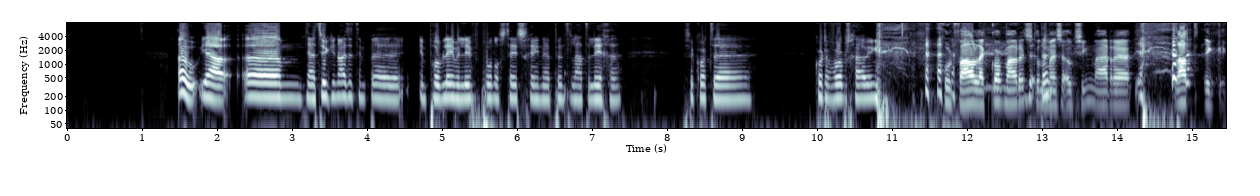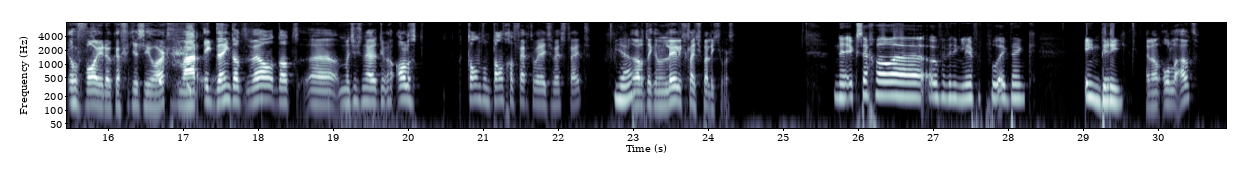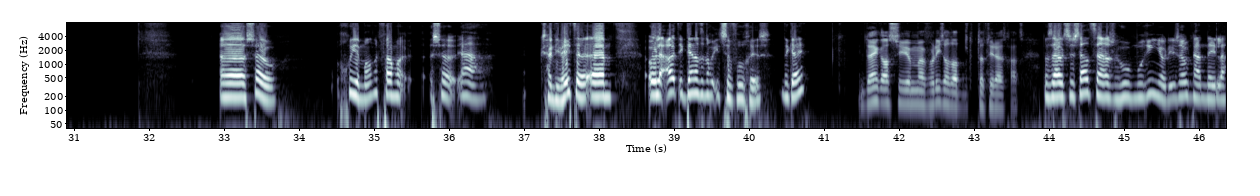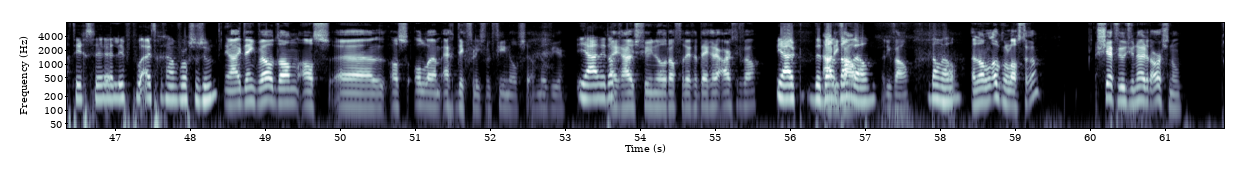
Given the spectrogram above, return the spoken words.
Oh, ja. ehm, ja, natuurlijk United in, eh, in problemen. Liverpool nog steeds geen eh, punten laten liggen. Dus een korte, korte voorbeschouwing. Goed verhaal, lekker kort Maurits. De- konden dank- mensen ook zien. Maar eh, Ja. laat, ik, ik overval je er ook eventjes heel hard. Maar ik denk dat wel dat eh Manchester United nu alles tand om tand gaat vechten bij deze wedstrijd. ja. Dat het een lelijk gelijk spelletje wordt. Nee, ik zeg wel eh, overwinning Liverpool. Ik denk 1-3. En dan Olle out. Zo. Goeie man. Ik vraag me... Zo, ja. Ik zou niet weten. Ole uit. Ik denk dat het nog iets te vroeg is. Denk jij? Ik denk als hij hem eh, verliest dat, dat, dat hij eruit gaat. Dan zou het zo zijn als hoe Mourinho. Die is ook na een nederlaag tegen eh, Liverpool uitgegaan vorig seizoen. Ja, ik denk wel dan als, eh als Olle hem echt dik verliest met 4-0 of zo. 0-4. Ja, nee, dat, Eigen huis 4-0 eraf tegen, tegen de aartsrivaal. ja de, dan, dan rivaal. wel. Rivaal. Dan wel. En dan ook een lastige. Sheffield United Arsenal.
